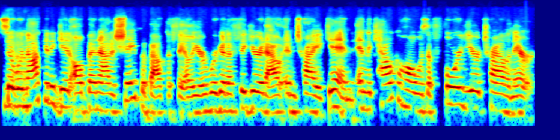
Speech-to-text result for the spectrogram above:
So yeah. we're not going to get all bent out of shape about the failure. We're going to figure it out and try again. And the alcohol was a four year trial and error.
